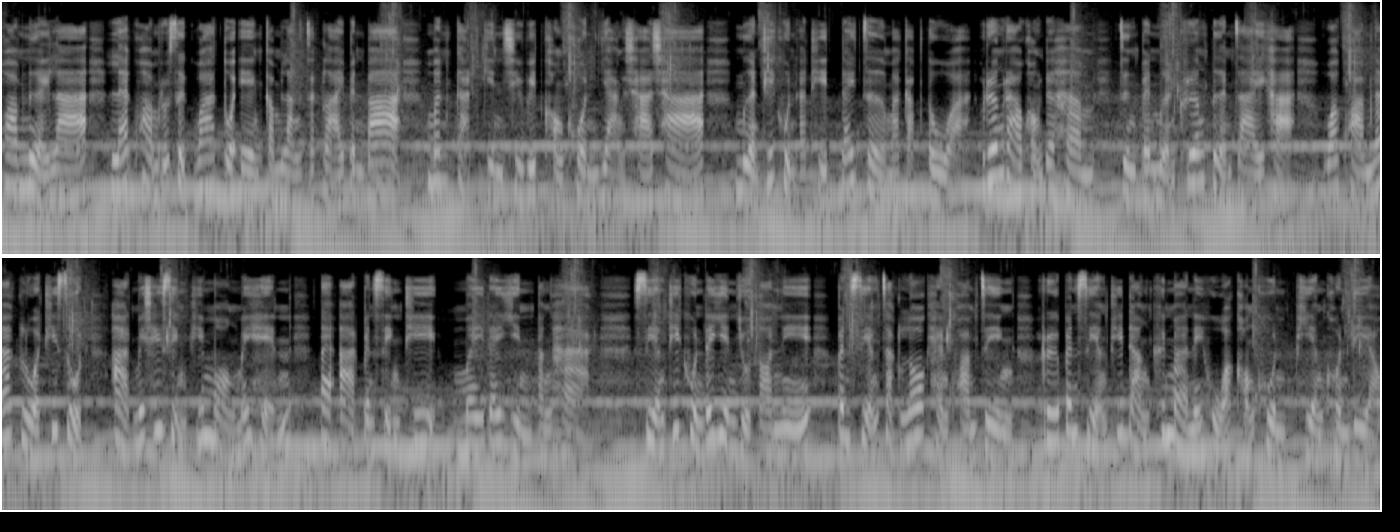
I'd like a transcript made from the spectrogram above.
ความเหนื่อยล้า และความรู้สึกว่าตัวเองกำลังจะกลายเป็นบ้า มันกัดกินชีวิตของคนอย่างช้าๆ เหมือนที่คุณอาทิตย์ได้เจอมากับตัว เรื่องราวของเดอะฮัมจึงเป็นเหมือนเครื่องเตือนใจค่ะ ว่าความน่ากลัวที่สุดอาจไม่ใช่สิ่งที่มองไม่เห็น แต่อาจเป็นสิ่งที่ไม่ได้ยินต่างหากเสียงที่คุณได้ยินอยู่ตอนนี้ เป็นเสียงจากโลกแห่งความจริง หรือเป็นเสียงที่ดังขึ้นมาในหัวของคุณเพียงคนเดียว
